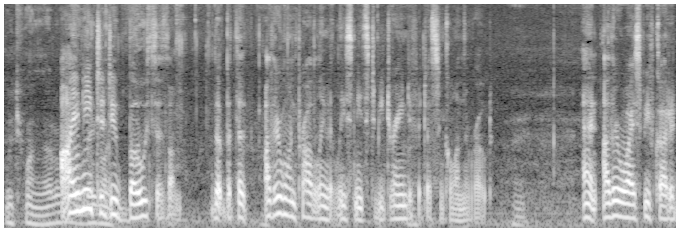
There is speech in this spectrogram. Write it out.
Which one? The other one? I need to one? do both of them. The, but the other one probably at least needs to be drained if it doesn't go on the road. And otherwise, we've got to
